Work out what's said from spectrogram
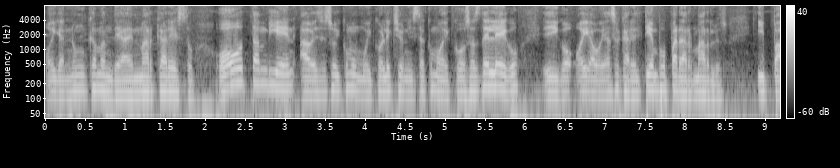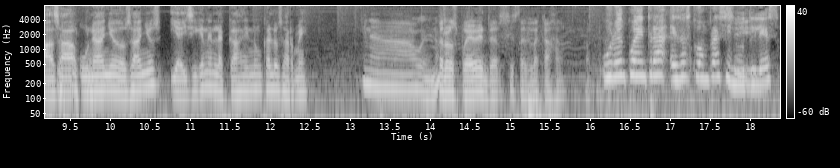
oiga, nunca mandé a enmarcar esto. O también a veces soy como muy coleccionista como de cosas de Lego y digo, oiga, voy a sacar el tiempo para armarlos. Y pasa un año, dos años y ahí siguen en la caja y nunca los armé. Ah, bueno. Pero los puede vender si están en la caja. Uno encuentra esas compras inútiles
